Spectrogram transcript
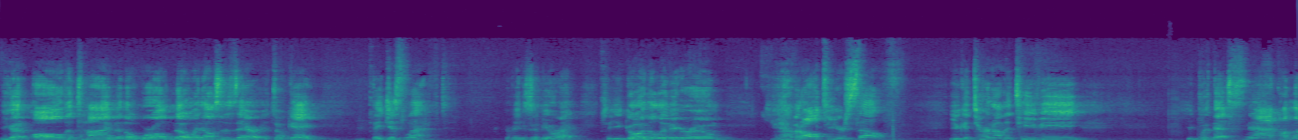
You got all the time in the world. No one else is there. It's okay. They just left. Everything's to be all right. So you go in the living room, you have it all to yourself. You can turn on the TV, you put that snack on the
